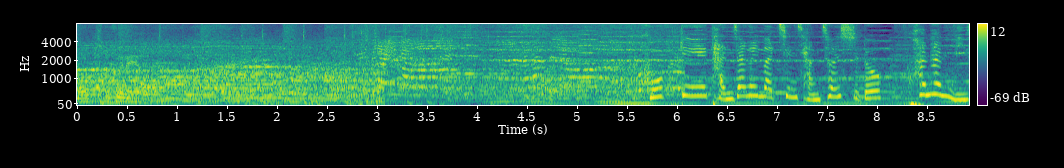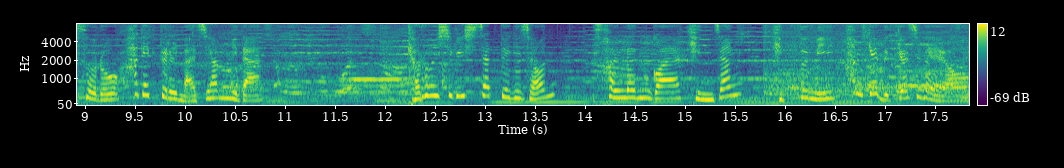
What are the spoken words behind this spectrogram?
너무 기쁘네요. 곱게 단장을 마친 장천 씨도 환한 미소로 하객들을 맞이합니다. 결혼식이 시작되기 전 설렘과 긴장, 기쁨이 함께 느껴지네요.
